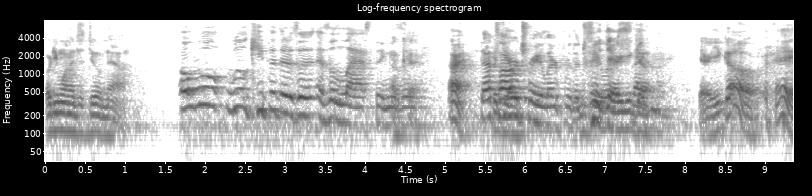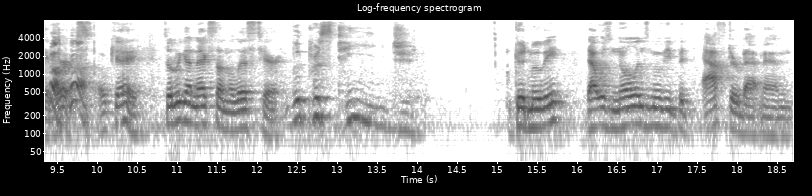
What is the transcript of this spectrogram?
or do you want to just do them now? Oh, we'll we'll keep it as a as a last thing. As Okay. a, All right. that's good our deal. trailer for the trailer there you segment. go. There you go. Hey, it works. okay. So what do we got next on the list here? The Prestige. Good movie. That was Nolan's movie, but after Batman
